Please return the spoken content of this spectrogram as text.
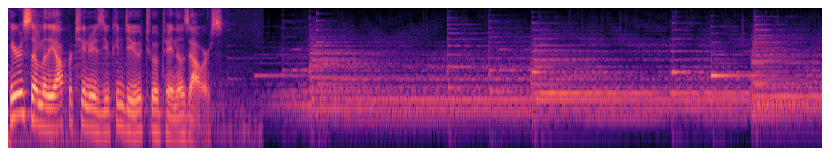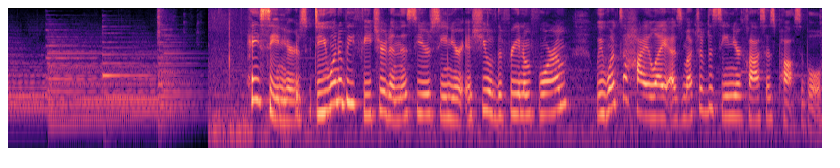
Here are some of the opportunities you can do to obtain those hours. Hey seniors, do you want to be featured in this year's senior issue of the Freedom Forum? We want to highlight as much of the senior class as possible.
